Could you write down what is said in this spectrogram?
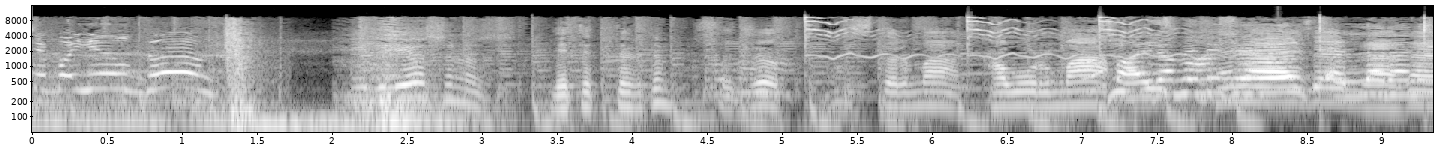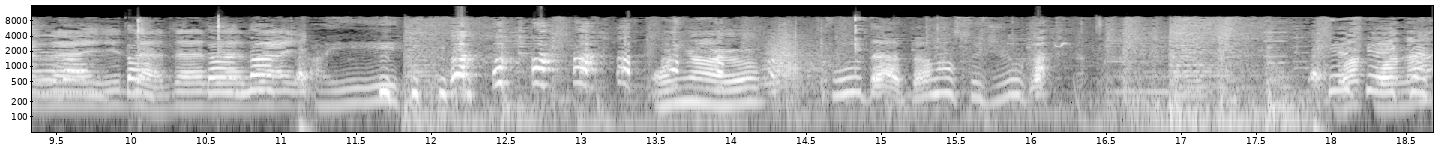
İşe bayıldım. Ne biliyorsunuz? Getirttirdim. Sucuk, pastırma, kavurma. Bayram edeceğiz. Ay O ne ayol? bu da dana sucuğu. Keşke Bak bana.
